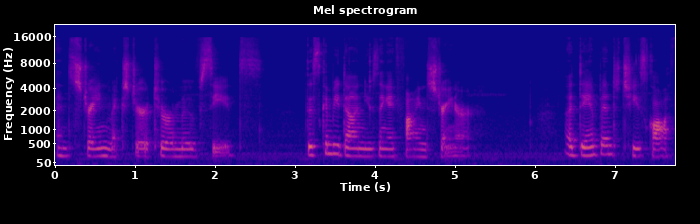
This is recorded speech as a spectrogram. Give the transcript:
and strain mixture to remove seeds. This can be done using a fine strainer. A dampened cheesecloth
